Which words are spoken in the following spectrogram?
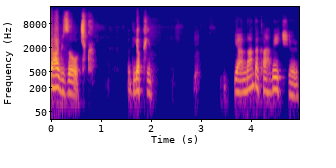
Daha güzel olacak. Hadi yapayım. Bir yandan da kahve içiyorum.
